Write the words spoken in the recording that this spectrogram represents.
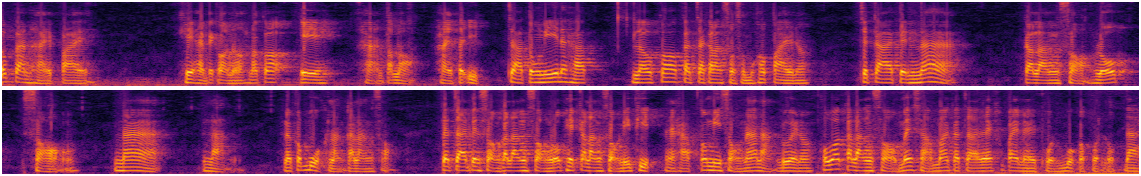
ลบกันหายไป k หายไปก่อนเนาะแล้วก็ a หารตลอดหายไปอีก จากตรงนี้นะครับ เราก็กระจายกำลังสองสมมติเข้าไปเนาะจะกลายเป็นหน้ากำลัง2ลบ 2 หน้าหลัง แล้วก็บวกหลังกำลัง2 กระจายเป็น 2กำลัง2ลบเพชรกำลัง 2 นี่ผิดนะครับต้องมี 2 หน้าหลังด้วยเนาะเพราะว่ากำลัง 2 ไม่สามารถกระจายได้เข้าไปในผลบวกกับผลลบได้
